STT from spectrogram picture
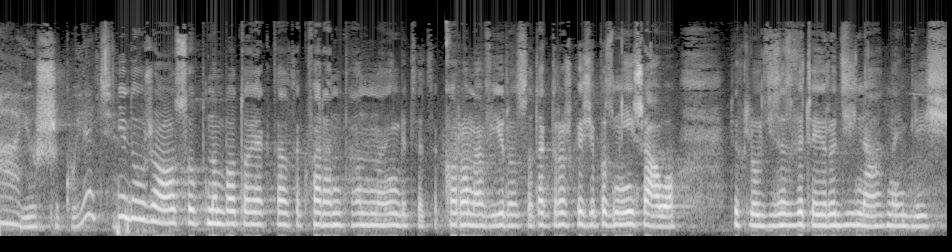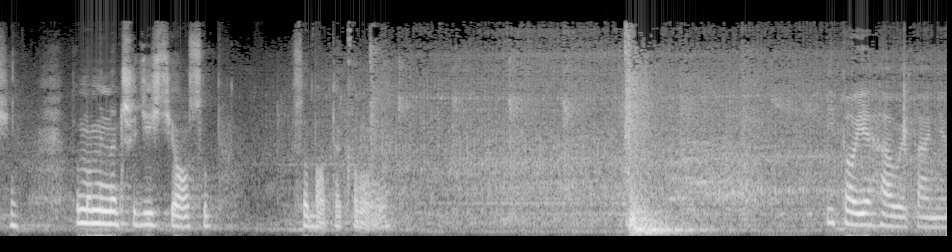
A, już szykujecie. Niedużo osób, no bo to jak ta, ta kwarantanna, niby ten koronawirus, to tak troszkę się pozmniejszało tych ludzi, zazwyczaj rodzina, najbliżsi. To mamy na 30 osób w sobotę komunię. I pojechały panie.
